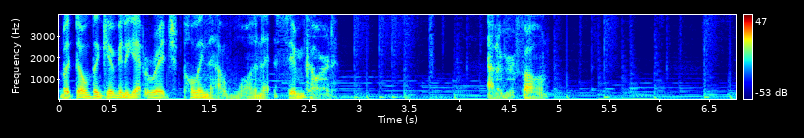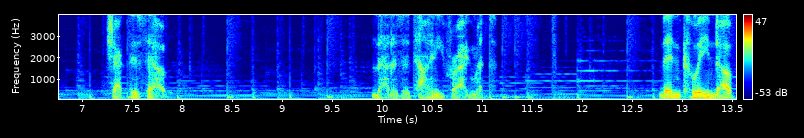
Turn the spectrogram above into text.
But don't think you're going to get rich pulling that one SIM card out of your phone. Check this out. That is a tiny fragment. Then cleaned up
